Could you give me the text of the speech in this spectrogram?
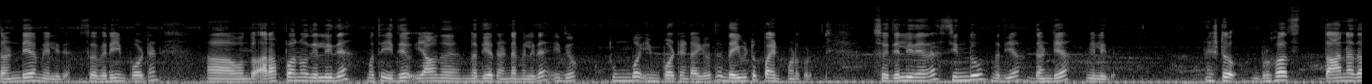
ದಂಡೆಯ ಮೇಲಿದೆ. ಸೊ ವೆರಿ ಇಂಪಾರ್ಟೆಂಟ್ ಒಂದು ಅರಪ್ಪ ಅನ್ನೋದು ಎಲ್ಲಿದೆ? ಮತ್ತು ಇದು ಯಾವ ನದಿಯ ದಂಡೆ ಮೇಲಿದೆ? ಇದು ತುಂಬ ಇಂಪಾರ್ಟೆಂಟ್ ಆಗಿರುತ್ತೆ. ದಯವಿಟ್ಟು ಪಾಯಿಂಟ್ ಮಾಡಿಕೊಡು ಸೊ ಇದೆಲ್ಲಿದೆ ಅಂದರೆ ಸಿಂಧು ನದಿಯ ದಂಡೆಯ ಮೇಲಿದೆ. ನೆಕ್ಸ್ಟು ಬೃಹತ್ ಸ್ಥಾನದ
